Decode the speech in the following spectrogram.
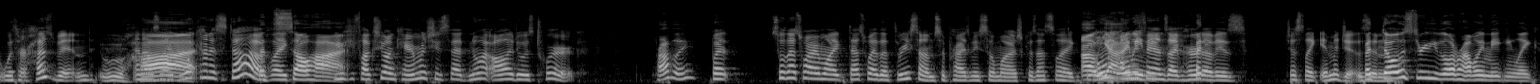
With her husband, Mm-hmm. Ooh, and I was like, "What kind of stuff? That's like so hot. You, he fucks you on camera?" And she said, "No, all I do is twerk." Probably. But so that's why I'm like, that's why the threesome surprised me so much because that's like the Oh, only yeah, I mean, OnlyFans I've heard but- of is just like images. But those three people are probably making like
